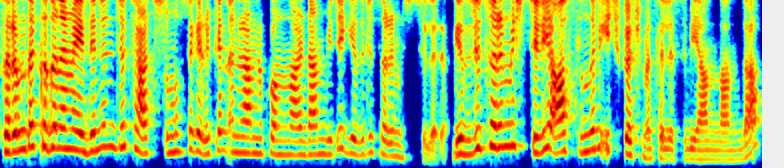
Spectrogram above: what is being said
Tarımda kadın emeği denince tartışılması gereken en önemli konulardan biri gezici tarım işçileri. Gezici tarım işçiliği aslında bir iç göç meselesi bir yandan da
